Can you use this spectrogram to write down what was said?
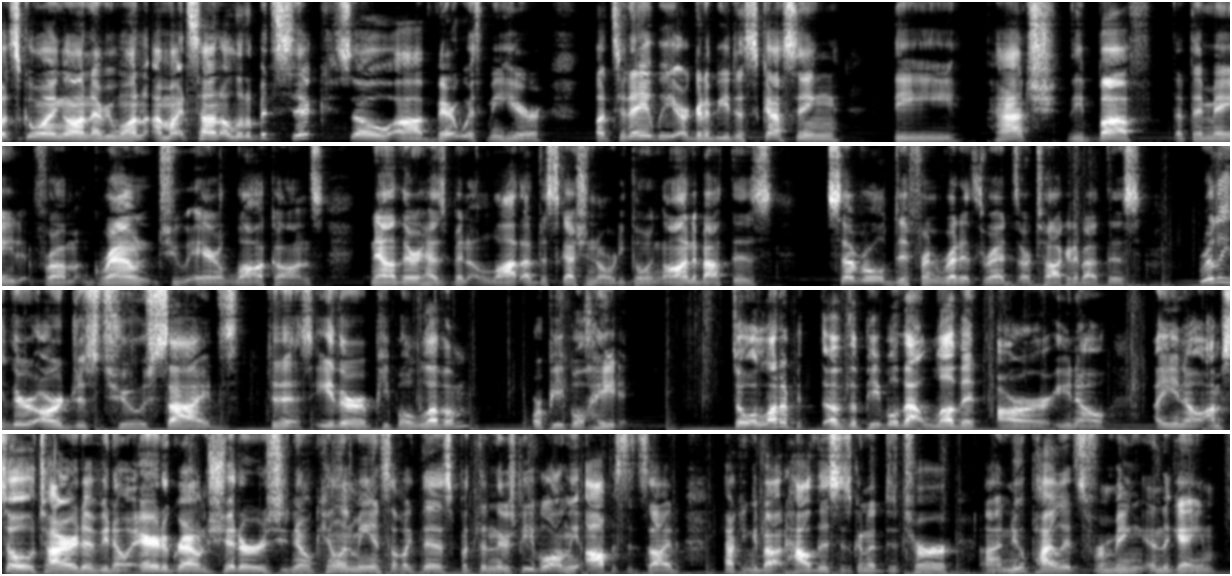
What's going on everyone? I might sound a little bit sick, so uh, bear with me here. But today we are going to be discussing the patch, the buff that they made from ground to air lock-ons. Now there has been a lot of discussion already going on about this. Several different Reddit threads are talking about this. Really there are just two sides to this. Either people love them or people hate it. So a lot of, of the people that love it are, you know, uh, you know, I'm so tired of, you know, air to ground shitters, you know, killing me and stuff like this. But then there's people on the opposite side talking about how this is going to deter uh, new pilots from being in the game.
